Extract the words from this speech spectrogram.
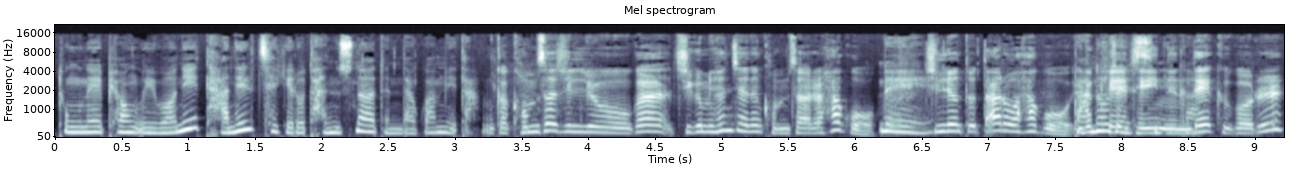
동네 병의원이 단일 체계로 단순화된다고 합니다. 그러니까 검사 진료가 지금 현재는 검사를 하고 네. 진료는 또 따로 하고 이렇게 돼 있는데 그거 거를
